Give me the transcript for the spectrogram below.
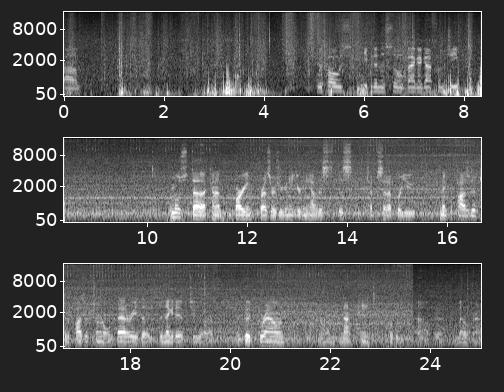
Um, with hose, keep it in this little bag I got from Jeep. For most uh, kind of bargain compressors, you're gonna you're gonna have this this type of setup where you connect the positive to the positive terminal of the battery, the the negative to uh, a good ground, um, not paint coated, uh, but a metal ground.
